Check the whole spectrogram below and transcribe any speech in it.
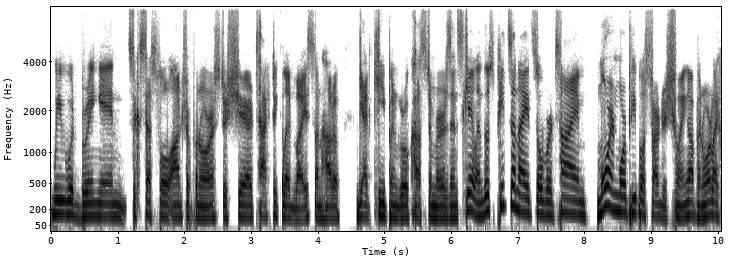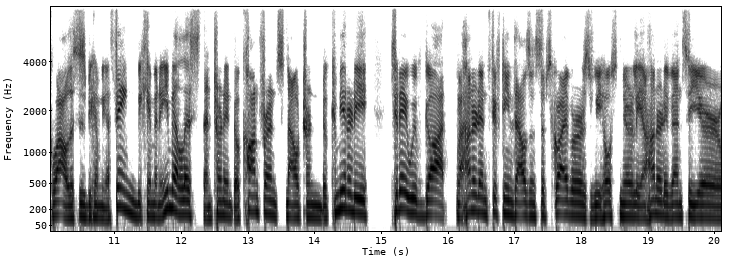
we would bring in successful entrepreneurs to share tactical advice on how to get, keep, and grow customers and scale. And those pizza nights over time, more and more people started showing up. And we're like, wow, this is becoming a thing, became an email list, then turned into a conference, now turned into a community. Today, we've got 115,000 subscribers. We host nearly 100 events a year,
